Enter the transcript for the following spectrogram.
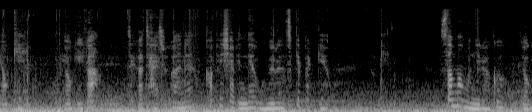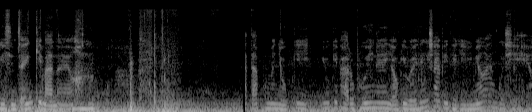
여기, 여기가 제가 자주 커피숍인데 오늘은 스킵할게요. 여기 서머문이라고 여기 진짜 인기 많아요. 가다 보면 여기 여기 바로 보이는 여기 웨딩샵이 되게 유명한 곳이에요.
